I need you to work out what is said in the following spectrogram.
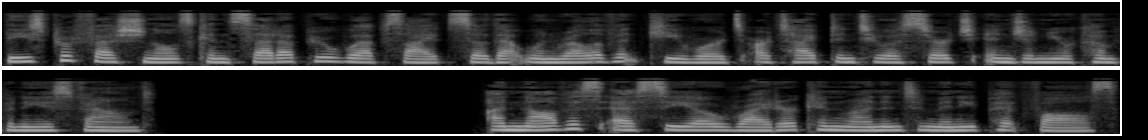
These professionals can set up your website so that when relevant keywords are typed into a search engine, your company is found. A novice SEO writer can run into many pitfalls,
